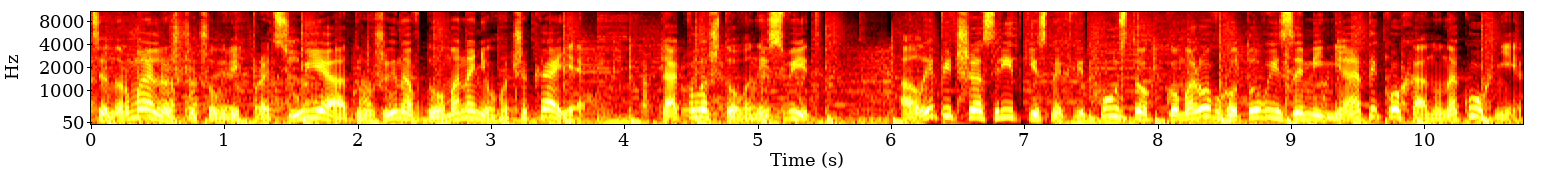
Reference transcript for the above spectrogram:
Це нормально, що чоловік працює, а дружина вдома на нього чекає. Так влаштований світ. Але під час рідкісних відпусток Комаров готовий заміняти кохану на кухні.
